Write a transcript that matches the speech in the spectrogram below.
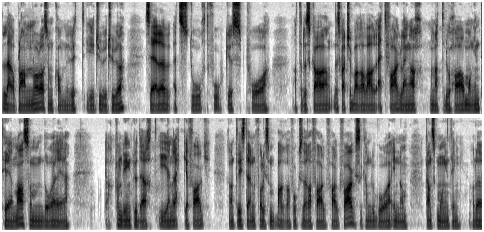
læreplanen nå da, som kom ut i 2020, så er det et stort fokus på at det skal, det skal ikke bare være ett fag lenger, men at du har mange temaer som da er, ja, kan bli inkludert i en rekke fag. Sånn at Istedenfor liksom bare å fokusere fag, fag, fag, så kan du gå innom ganske mange ting. Og det,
